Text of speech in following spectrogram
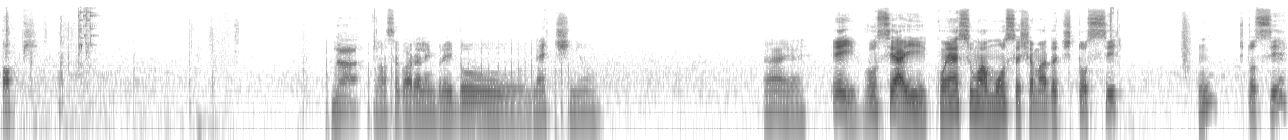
Top. なあ Nossa, agora eu lembrei do Netinho. Ai, ai. Ei, você aí, conhece uma moça chamada Titocê? Hum? Titocê?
